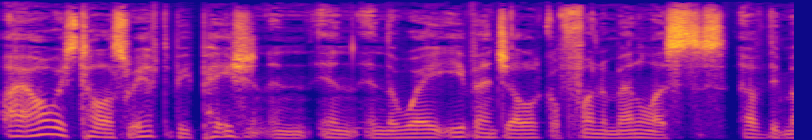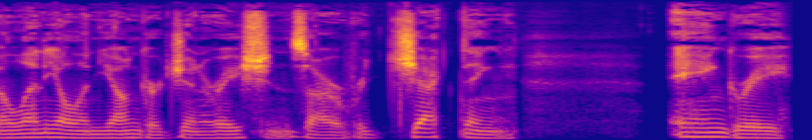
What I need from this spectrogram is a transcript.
I always tell us we have to be patient in, in, in the way evangelical fundamentalists of the millennial and younger generations are rejecting, angry,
